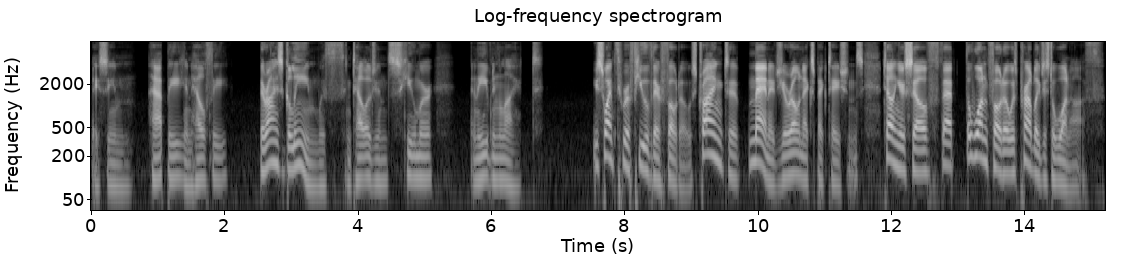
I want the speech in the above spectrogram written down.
They seem happy and healthy. Their eyes gleam with intelligence, humor, and the evening light. You swipe through a few of their photos, trying to manage your own expectations, telling yourself that the one photo was probably just a one off.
